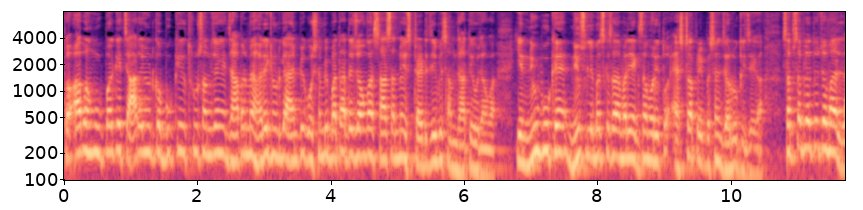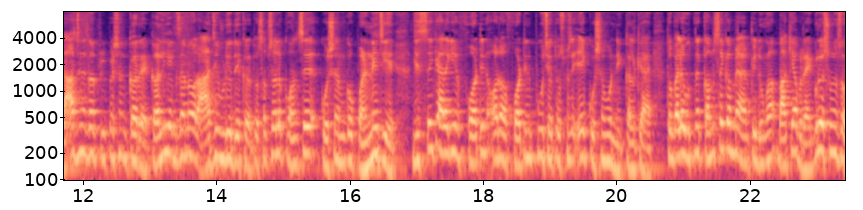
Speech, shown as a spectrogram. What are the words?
तो अब हम ऊपर के चारों यूनिट को बुक के थ्रू समझेंगे, जहाँ पर मैं हर एक यूनिट के आईएमपी क्वेश्चन भी बताते जाऊँगा, साथ साथ में स्ट्रेटजी भी समझाते हो जाऊँगा। ये न्यू बुक है न्यू सिलेबस के साथ हमारी एग्ज़ाम हो रही है तो एक्स्ट्रा प्रिपरेशन ज़रूर कीजिएगा। सबसे पहले तो जो हमारे लास्ट अगर प्रिपरेशन कर रहे कल ही एग्ज़ाम है और आज ही वीडियो देख रहे हो तो सबसे पहले कौन से क्वेश्चन हमको पढ़ने चाहिए, जिससे क्या रहेगी फोर्टीन और फोर्टीन पूछे तो उसमें से एक क्वेश्चन वो निकल के आए। तो पहले उतने कम से कम मैं आईएमपी दूँगा, बाकी आप रेगुलर स्टूडेंट्स हो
